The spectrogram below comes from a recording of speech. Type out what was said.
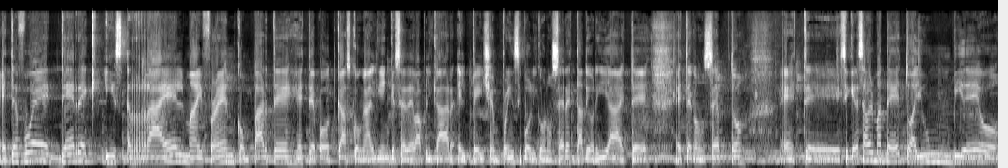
Este fue Derek Israel, my friend. Comparte este podcast con alguien que se deba aplicar el Patient Principle y conocer esta teoría, este, este concepto. Este, si quieres saber más de esto, hay un video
